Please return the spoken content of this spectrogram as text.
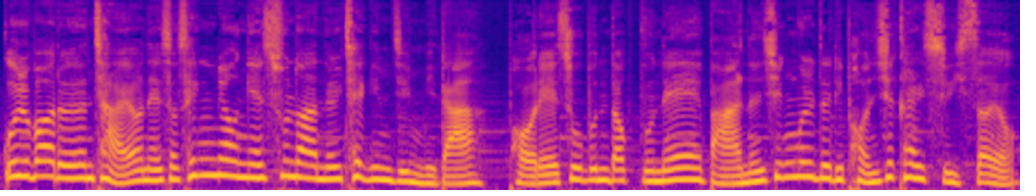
꿀벌은 자연에서 생명의 순환을 책임집니다. 벌의 수분 덕분에 많은 식물들이 번식할 수 있어요.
